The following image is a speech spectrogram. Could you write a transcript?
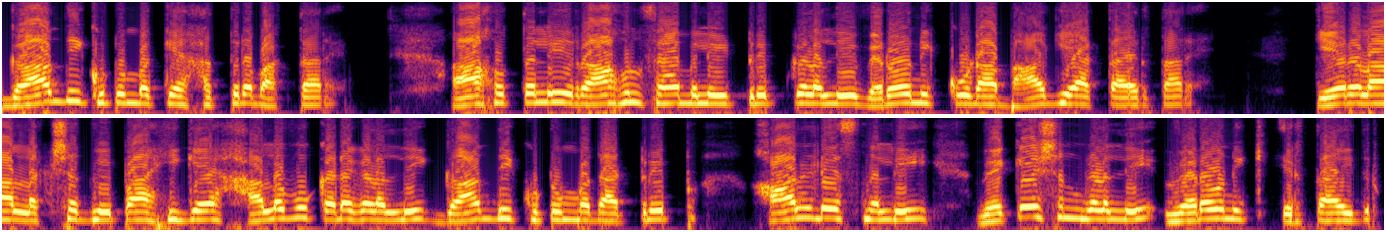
ಗಾಂಧಿ ಕುಟುಂಬಕ್ಕೆ ಹತ್ತಿರವಾಗ್ತಾರೆ. ಆ ಹೊತ್ತಲ್ಲಿ ರಾಹುಲ್ ಫ್ಯಾಮಿಲಿ ಟ್ರಿಪ್ಗಳಲ್ಲಿ ವೆರೋನಿಕ್ ಕೂಡ ಭಾಗಿಯಾಗ್ತಾ ಇರ್ತಾರೆ. ಕೇರಳ, ಲಕ್ಷದ್ವೀಪ ಹೀಗೆ ಹಲವು ಕಡೆಗಳಲ್ಲಿ ಗಾಂಧಿ ಕುಟುಂಬದ ಟ್ರಿಪ್ ಹಾಲಿಡೇಸ್ನಲ್ಲಿ ಹಾಲಿಡೇಸ್ನಲ್ಲಿ ವೆಕೇಶನ್ಗಳಲ್ಲಿ ವೆರೋನಿಕ್ ಇರ್ತಾ ಇದ್ರು.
